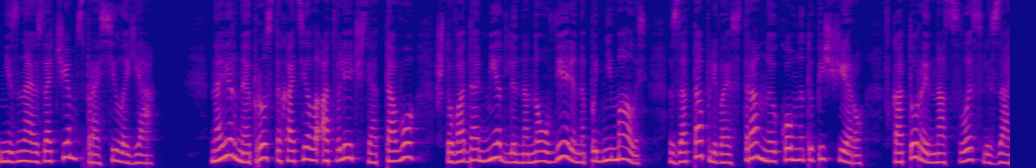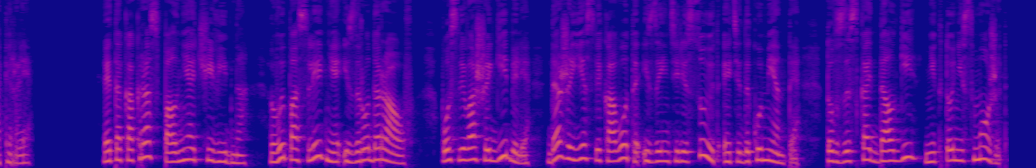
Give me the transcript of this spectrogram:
Не знаю зачем, спросила я. Наверное, просто хотела отвлечься от того, что вода медленно, но уверенно поднималась, затапливая странную комнату-пещеру, в которой нас с Лесли заперли. Это как раз вполне очевидно. Вы последняя из рода Рауф, После вашей гибели, даже если кого-то и заинтересуют эти документы, то взыскать долги никто не сможет.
